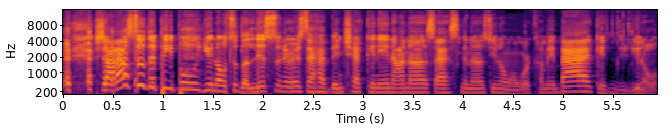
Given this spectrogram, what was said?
Shout outs to the people, you know, to the listeners that have been checking in on us, asking us, you know, when we're coming back. If you know,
